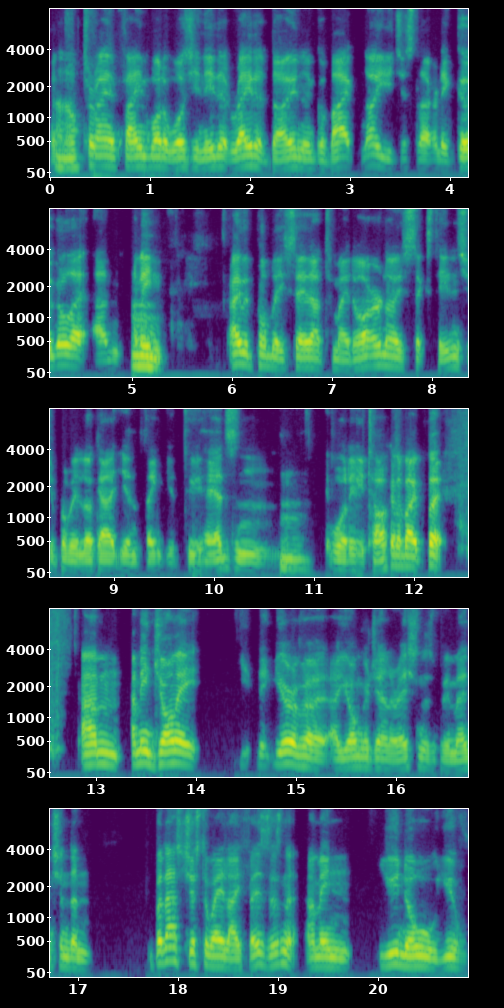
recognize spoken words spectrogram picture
and try and find what it was you needed, write it down and go back. Now you just literally Google it. And I mean, mm. I would probably say that to my daughter now, 16, and she'd probably look at you and think you're two heads and mm. what are you talking about? But um, I mean, Johnny, you're of a, a younger generation, as we mentioned, and but that's just the way life is, isn't it? I mean, you know, you've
